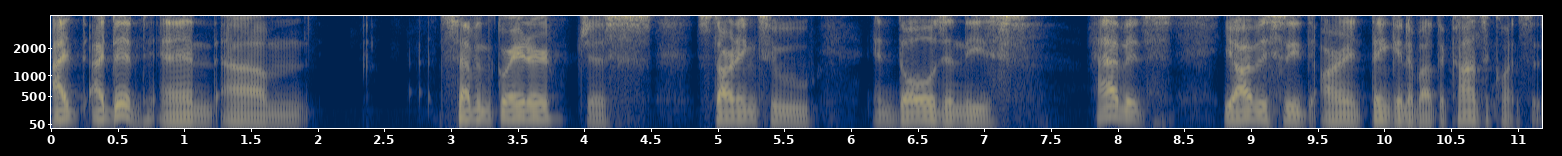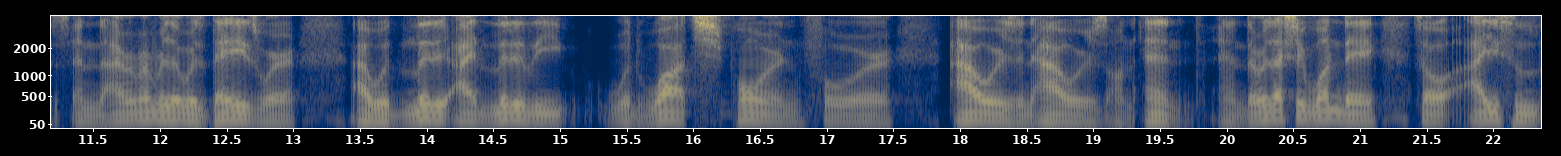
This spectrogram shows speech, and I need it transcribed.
I I did, and um, seventh grader just starting to indulge in these habits you obviously aren't thinking about the consequences. And I remember there was days where I would literally, I literally would watch porn for hours and hours on end. And there was actually one day, so I used to,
